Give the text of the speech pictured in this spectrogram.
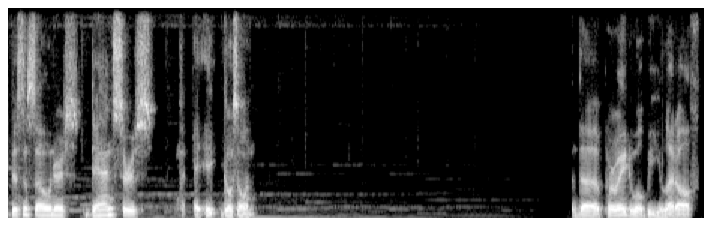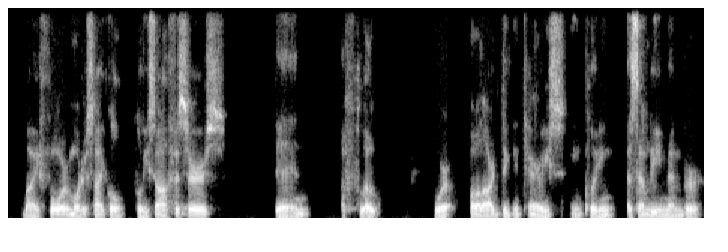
business owners, dancers. It goes on. The parade will be led off by four motorcycle police officers, then a float where all our dignitaries, including Assembly Member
